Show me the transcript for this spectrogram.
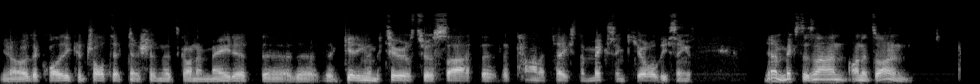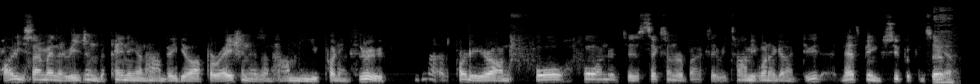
you know, the quality control technician that's gone and made it, the the, the getting the materials to a site, the, the time it takes to mix and cure all these things, you know, mix design on its own probably somewhere in the region, depending on how big your operation is and how many you're putting through, it's probably around four, 400 to 600 bucks every time you want to go and do that. And that's being super conservative.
